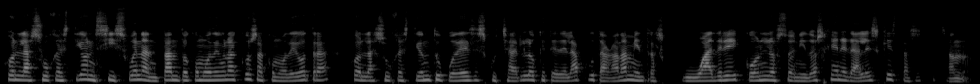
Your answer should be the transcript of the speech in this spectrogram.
con la sugestión, si suenan tanto como de una cosa como de otra, con la sugestión tú puedes escuchar lo que te dé la puta gana mientras cuadre con los sonidos generales que estás escuchando.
